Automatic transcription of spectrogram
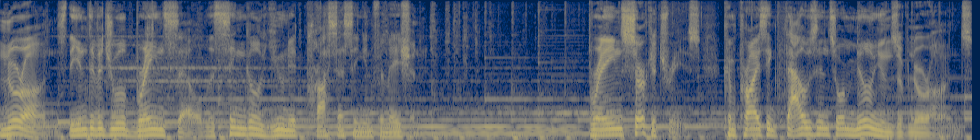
Neurons, the individual brain cell, the single unit processing information. Brain circuitries, comprising thousands or millions of neurons,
